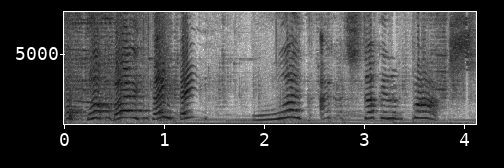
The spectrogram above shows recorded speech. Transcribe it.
Oh, what? Hey, hey! What? I got stuck in a box!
